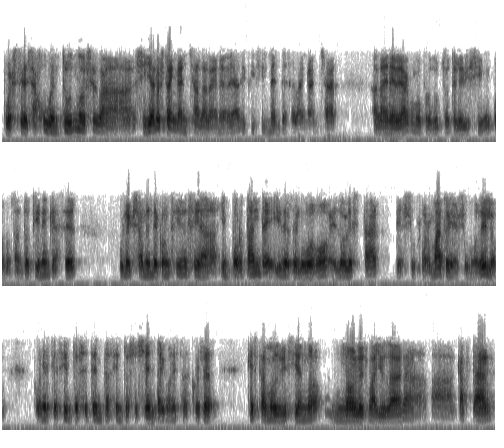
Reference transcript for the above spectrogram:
pues esa juventud no se va, si ya no está enganchada a la NBA, difícilmente se va a enganchar a la NBA como producto televisivo y por lo tanto tienen que hacer un examen de conciencia importante y desde luego el All Star en su formato y en su modelo, con este 170, 160 y con estas cosas que estamos diciendo, no les va a ayudar a, captar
